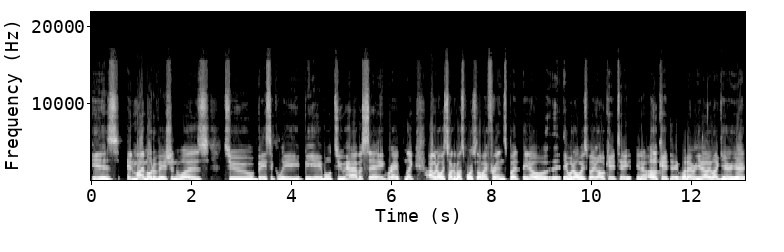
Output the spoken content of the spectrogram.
is. And my motivation was to basically be able to have a say, right? Like I would always talk about sports with all my friends, but you know, it would always be like, okay, Tate, you know, okay, Tate, whatever, you know, like you're you're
